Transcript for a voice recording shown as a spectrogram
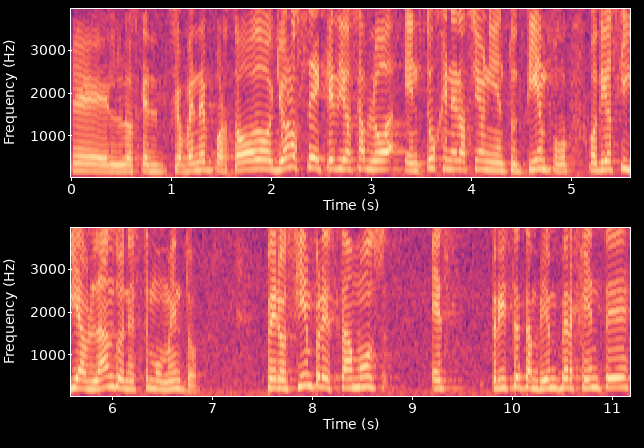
eh, los que se ofenden por todo. Yo no sé qué Dios habló en tu generación y en tu tiempo, o Dios sigue hablando en este momento. Pero siempre estamos, es triste también ver gente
